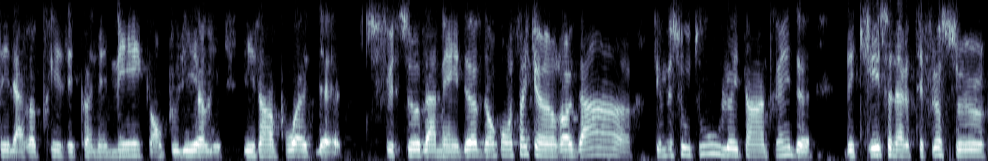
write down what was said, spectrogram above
la reprise économique, on peut lire les, les emplois de, futur de la main-d'œuvre. Donc, on sent qu'il y a un regard, que M. O'Toole là, est en train de, de créer ce narratif-là sur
